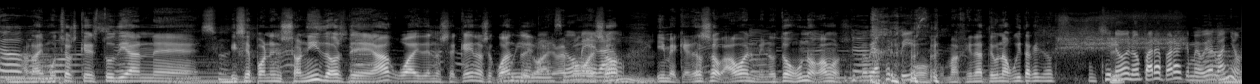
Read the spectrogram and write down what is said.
Ahora hay muchos que estudian eh, y se ponen sonidos de agua y de no sé qué, no sé cuánto. Uy, y digo, mí "Ay, yo me pongo me eso y me quedo sobao en minuto uno, vamos. Me voy a hacer pis. Oh, imagínate una agüita que yo... Es que no, no, para, para, que me voy al baño.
